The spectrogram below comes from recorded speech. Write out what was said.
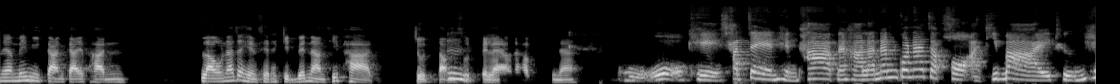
เนี่ยไม่มีการกลายพันธุ์ เราน่าจะเห็นเศรษฐกิจเวียดนามที่ผ่านจุดต่ำสุดไปแล้วนะครับพี่นะโอ้โอเค ชัดเจนเห็นภาพนะคะ แล้วนั่นก็น่าจะพออธิบายถึงเห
